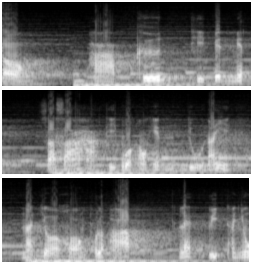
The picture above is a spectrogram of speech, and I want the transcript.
สองภาพคืนที่เป็นเม็ดซาซาที่พวกเขาเห็นอยู่ในหน้าจอของโทรภาพ และวิทยุ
